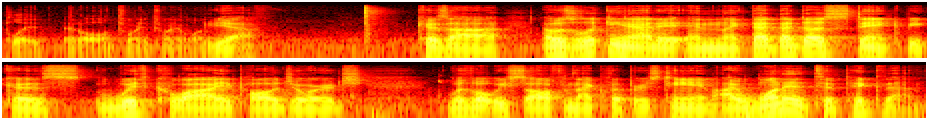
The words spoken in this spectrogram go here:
played at all in 2021. Yeah, because uh, I was looking at it and like that that does stink because with Kawhi, Paul George, with what we saw from that Clippers team, I wanted to pick them.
